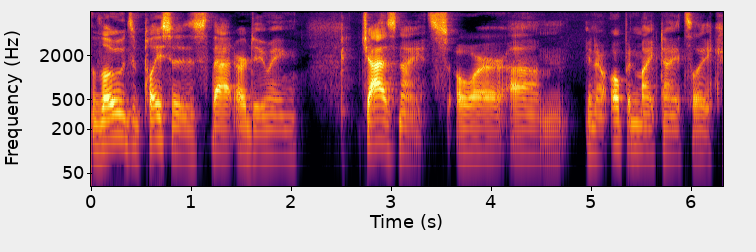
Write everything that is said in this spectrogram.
loads of places that are doing jazz nights or um, you know open mic nights like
